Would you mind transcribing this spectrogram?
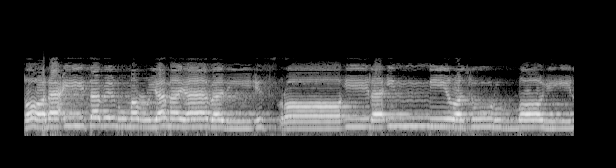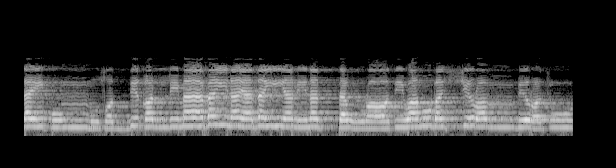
قال عيسى ابن مريم يا بني إسرائيل إني رسول الله إليكم مصدقا لما بين يدي من التوراة ومبشرا برسول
